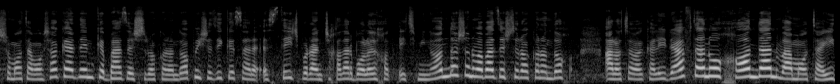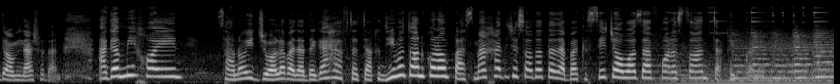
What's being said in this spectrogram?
شما تماشا کردین که بعض اشتراک کننده پیش از اینکه سر استیج برن چقدر بالای خود اطمینان داشتن و بعض اشتراک کننده علا توکلی رفتن و خواندن و متعهد هم نشدن. اگر می‌خواین صحنه جالب در دیگه هفته تقدیمتان کنم پس من خدیجه سادات در بک استیج آواز افغانستان تعقیب کنید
